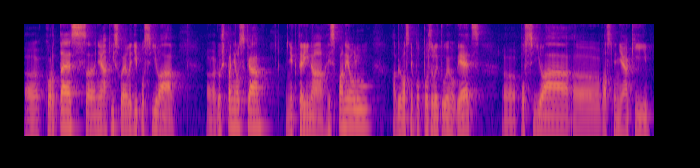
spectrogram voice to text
E, Cortés nějaký svoje lidi posílá do Španělska, některý na Hispaniolu, aby vlastně podpořili tu jeho věc, eh, posílá eh, vlastně nějaký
